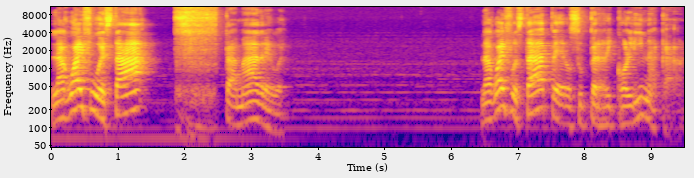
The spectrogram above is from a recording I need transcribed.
La waifu está... Puta madre, güey. La waifu está, pero súper ricolina, cabrón.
